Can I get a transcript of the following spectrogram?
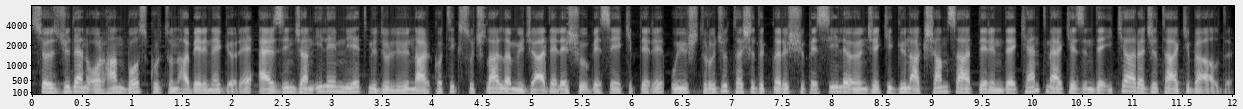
Sözcüden Orhan Bozkurt'un haberine göre, Erzincan İl Emniyet Müdürlüğü Narkotik Suçlarla Mücadele Şubesi ekipleri, uyuşturucu taşıdıkları şüphesiyle önceki gün akşam saatlerinde kent merkezinde iki aracı takibe aldı.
